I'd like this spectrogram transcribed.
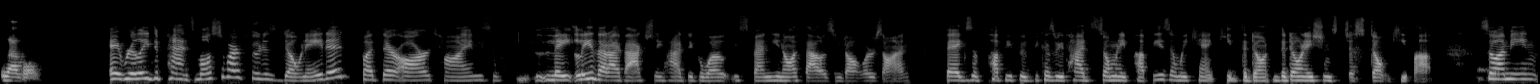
level? It really depends. Most of our food is donated, but there are times lately that I've actually had to go out and spend, you know, a thousand dollars on bags of puppy food because we've had so many puppies and we can't keep the don the donations just don't keep up. So I mean,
